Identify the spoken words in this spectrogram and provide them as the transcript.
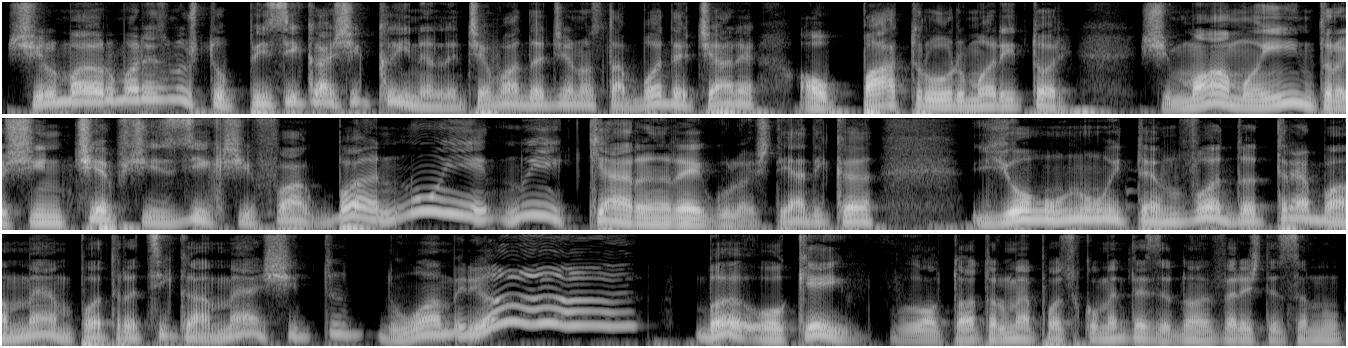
și îl mai urmăresc, nu știu, pisica și câinele, ceva de genul ăsta. Bă, de ce are? Au patru urmăritori. Și mamă, intră și încep și zic și fac. Bă, nu e, nu e chiar în regulă, știi? Adică eu, nu, uite, îmi văd de treaba mea, în pătrățica mea și oamenii, aaa, Bă, ok, toată lumea poate să comenteze, Doamne ferește să nu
